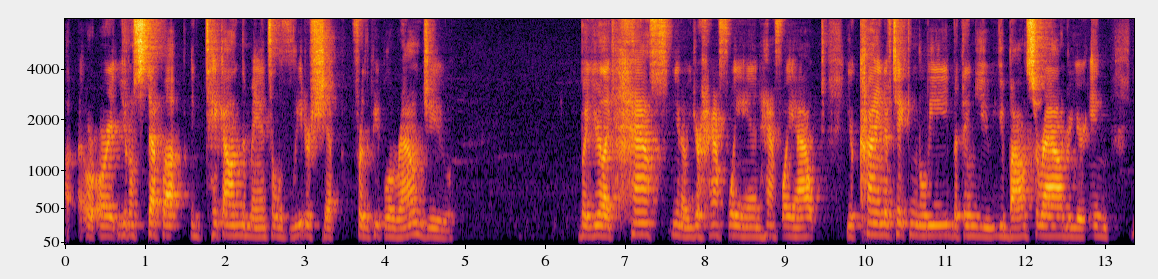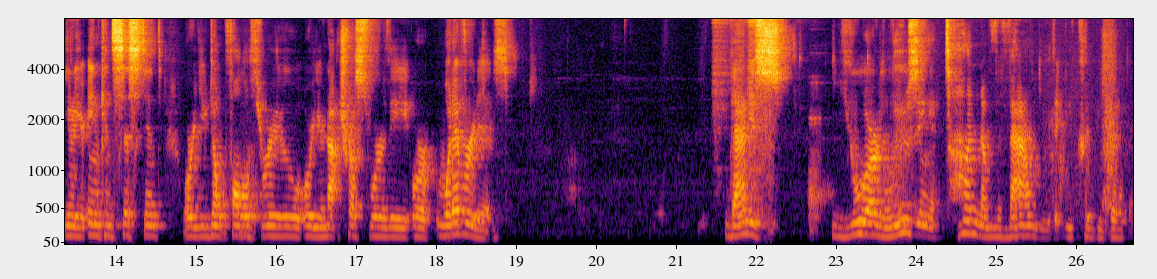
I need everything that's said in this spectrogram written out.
Uh, or, or you know step up and take on the mantle of leadership for the people around you. But you're like half you know you're halfway in halfway out. You're kind of taking the lead but then you you bounce around or you're in you know you're inconsistent or you don't follow through or you're not trustworthy or whatever it is. That is you are losing a ton of the value that you could be building.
